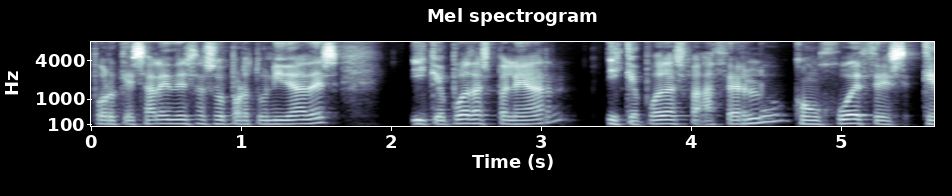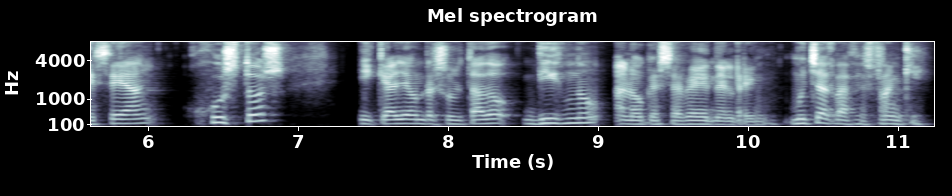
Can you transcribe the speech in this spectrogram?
porque salen esas oportunidades y que puedas pelear y que puedas hacerlo con jueces que sean justos y que haya un resultado digno a lo que se ve en el ring. Muchas gracias, Frankie.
